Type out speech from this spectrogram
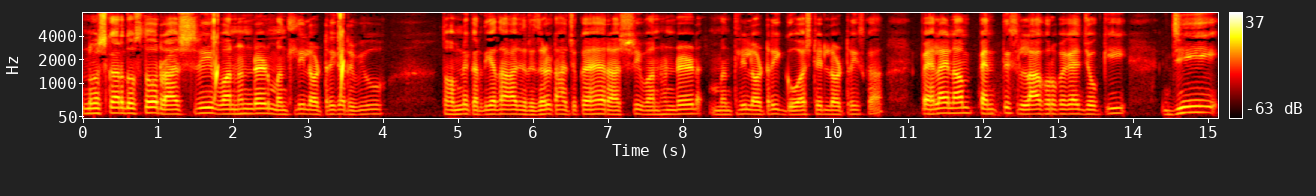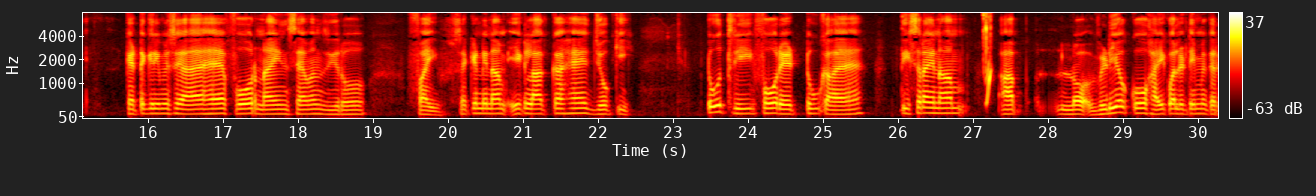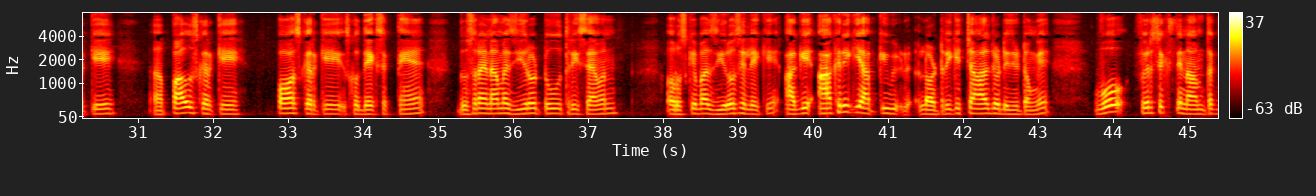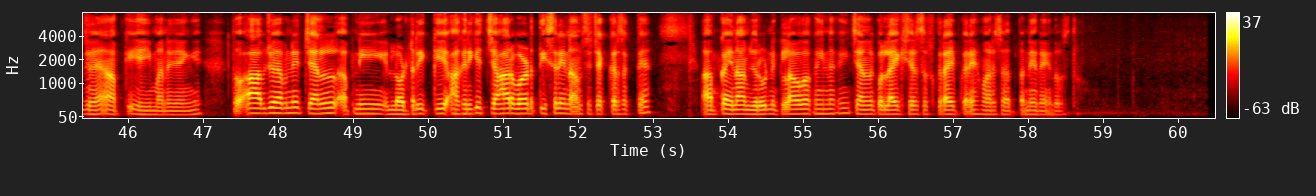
नमस्कार दोस्तों, Rajshree 100 monthly lottery का रिव्यू तो हमने कर दिया था। आज रिज़ल्ट आ चुका है Rajshree 100 monthly lottery, Goa state lotteries का। पहला इनाम 35 लाख रुपए का है, जो कि जी कैटेगरी में से आया है four nine seven zero five. Second इनाम एक लाख का है, जो कि two three four eight two का आया है। तीसरा इनाम आप वीडियो को हाई क्वालिटी में करके पाउज करके पॉज करके इसको देख सकते हैं। दूसरा इनाम है ज़ीरो टू थ्री सेवन और उसके बाद ज़ीरो से लेके आगे आखिरी की आपकी लॉटरी के चार जो डिजिट होंगे, वो फिर सिक्स इनाम तक जो है आपके यही माने जाएँगे। तो आप जो है अपने चैनल अपनी लॉटरी के आखिरी के चार वर्ड तीसरे इनाम से चेक कर सकते हैं। आपका इनाम ज़रूर निकला होगा कहीं ना कहीं। चैनल को लाइक, शेयर, सब्सक्राइब करें। हमारे साथ बने रहें दोस्तों।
